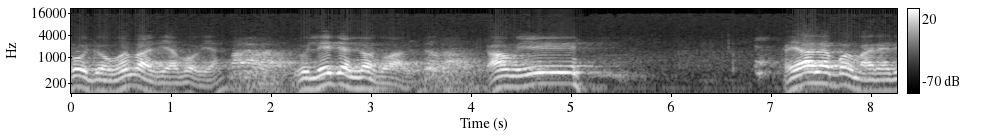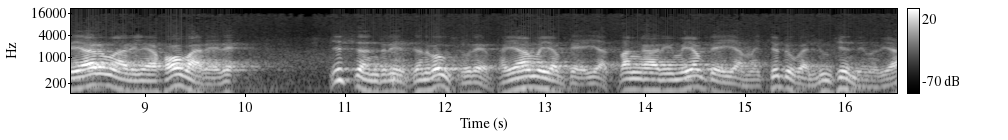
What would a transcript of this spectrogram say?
ကိုယ့်တို့ဝန်ပါစရာပေါ့ဗျာခုလေးချက်လွတ်သွားပြီကောင်းပြီ ဘုရားလည်းပွင့်ပါတယ်တရားဓမ္မတွေလည်းဟောပါတယ်တဲ့ပစ္စံတရေဇဏဘုတ်ဆိုတဲ့ဘုရားမရောက်တဲ့အရာတန်ဃာတွေမရောက်တဲ့အရာမှာကျွတ်တို့ကလူဖြစ်နေမှာဗျာ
